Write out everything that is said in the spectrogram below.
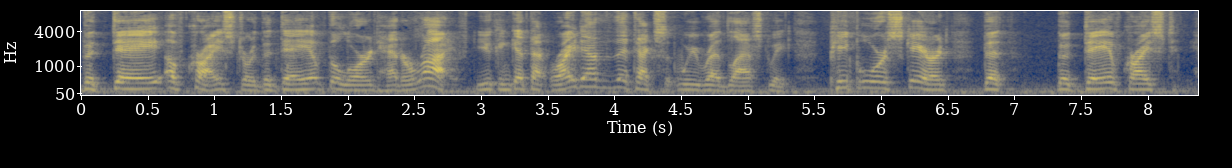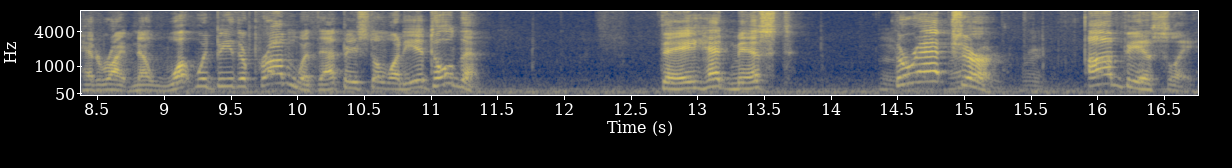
The day of Christ or the day of the Lord had arrived. You can get that right out of the text that we read last week. People were scared that the day of Christ had arrived. Now, what would be the problem with that based on what he had told them? They had missed the rapture. Right. Obviously,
